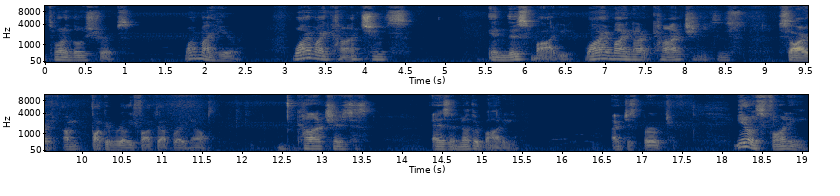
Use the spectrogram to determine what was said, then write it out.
It's one of those trips. Why am I here? Why am I conscious in this body? Why am I not conscious? Sorry, I'm fucking really fucked up right now. Conscious as another body. I just burped. You know what's funny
